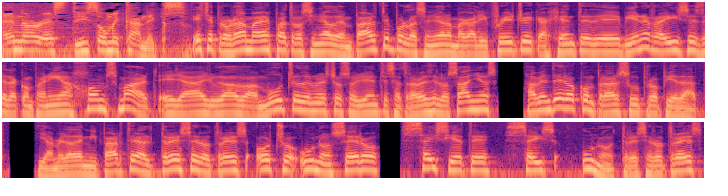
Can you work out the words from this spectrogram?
NRS Diesel Mechanics. Este programa es patrocinado en parte por la señora Magali Friedrich, agente de bienes raíces de la compañía HomeSmart. Ella ha ayudado a muchos de nuestros oyentes a través de los años a vender o comprar su propiedad. Llámela de mi parte al 303-810-6761.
